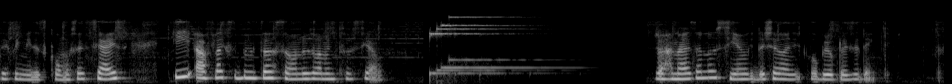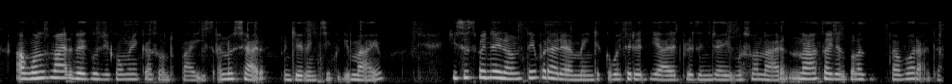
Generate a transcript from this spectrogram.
definidas como essenciais e a flexibilização do isolamento social. Jornais anunciam que deixarão de cobrir o presidente. Alguns maiores veículos de comunicação do país anunciaram, no dia 25 de maio, que suspenderão temporariamente a cobertura diária do presidente Jair Bolsonaro na saída do Palácio da Alvorada,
